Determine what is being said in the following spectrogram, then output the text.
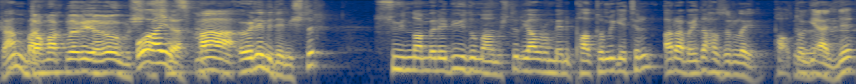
Tamam bak. damakları yara olmuş. O ayrı. Ha öyle mi demiştir? Suyundan böyle bir yudum almıştır. Yavrum benim paltomu getirin. Arabayı da hazırlayın. Palto geldi.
